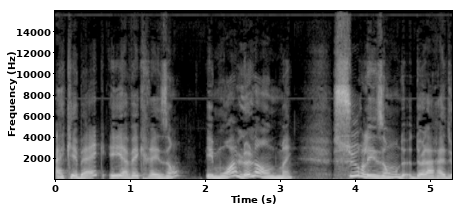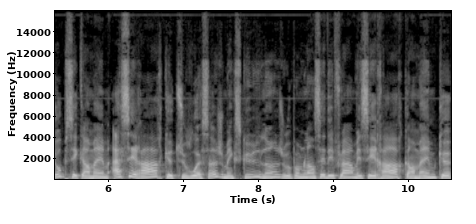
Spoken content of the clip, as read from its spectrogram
à Québec et avec raison. Et moi, le lendemain, sur les ondes de la radio, puis c'est quand même assez rare que tu vois ça, je m'excuse là, je veux pas me lancer des fleurs, mais c'est rare quand même que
